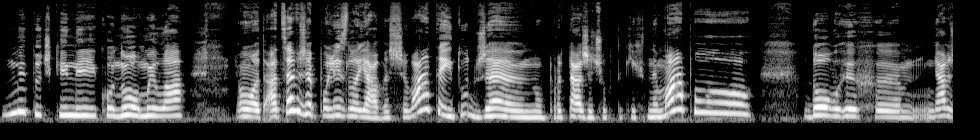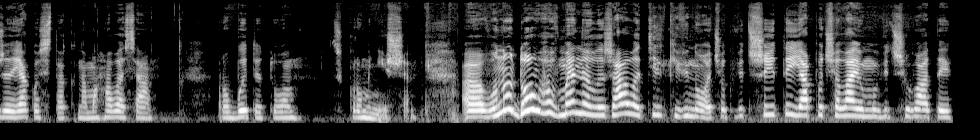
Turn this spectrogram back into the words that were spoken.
ниточки не економила. От, а це вже полізла я вишивати, і тут вже ну, протяжечок таких нема по довгих. Е, Я вже якось так намагалася робити то скромніше. Воно довго в мене лежало тільки віночок відшитий. Я почала йому відшивати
